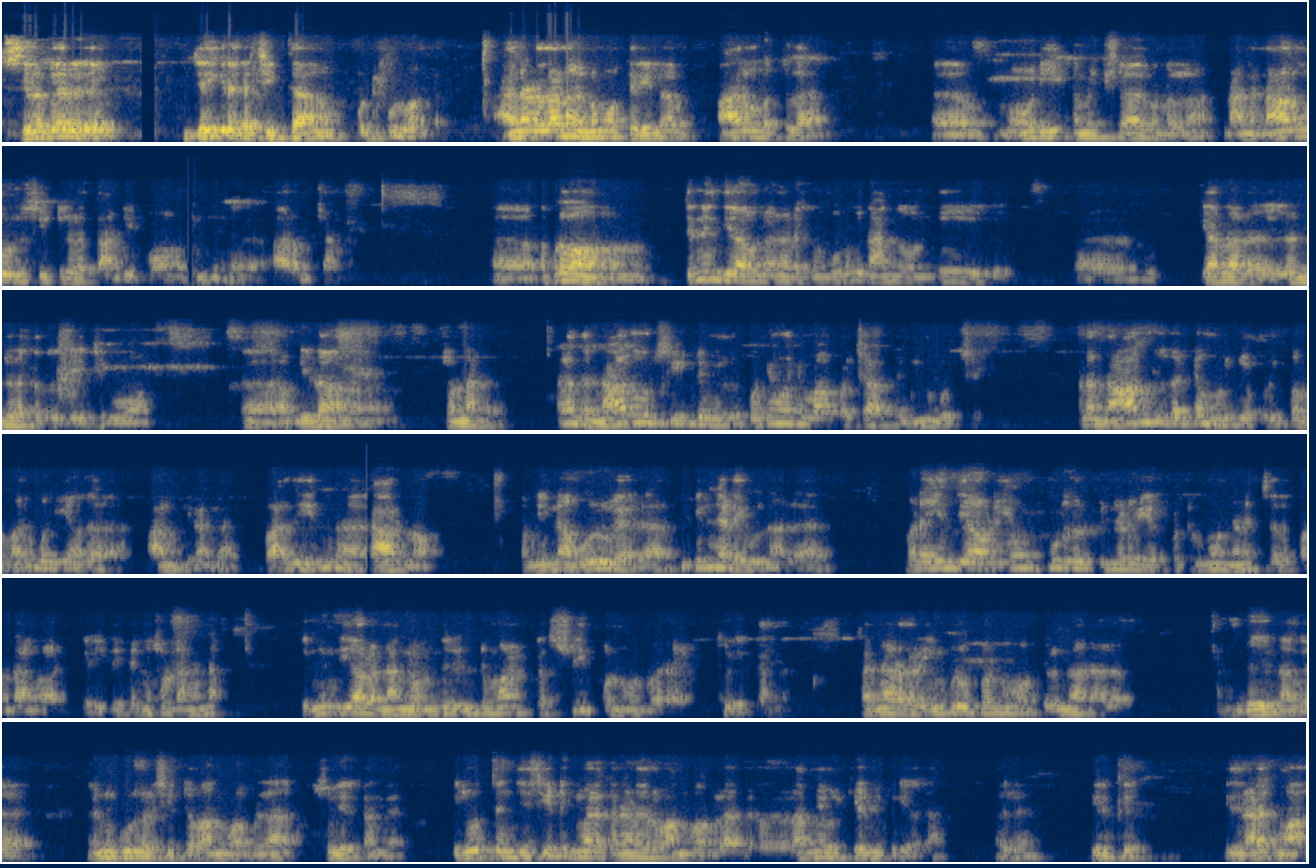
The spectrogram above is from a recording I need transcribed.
சில பேர் ஜெயிக்கிற கட்சிக்கு தான் ஓட்டு போடுவாங்க. அதனாலதானே என்னமோ தெரியல ஆரம்பத்துல மோடி அமித்ஷா இவங்கெல்லாம் நாங்க நானூறு சீட்டுகளை தாண்டிப்போம் அப்படின்னு ஆரம்பிச்சாங்க. அப்புறம் தென்னிந்தியாவில் நடக்கும்போது நாங்க வந்து அஹ், கேரளால இரண்டு இலக்கத்தில் ஜெயிச்சிருவோம் அஹ், அப்படிலாம் சொன்னாங்க. ஆனா அந்த நானூறு சீட்டுங்கிறது கொஞ்சம் கொஞ்சமா பிரச்சாரத்தை நின்று போச்சு ஆனா நான்கு கட்டம் முடிஞ்சப்படி இப்ப மறுபடியும் அதை ஆரம்பிக்கிறாங்க. இப்ப அது என்ன காரணம் அப்படின்னா ஒருவேளை பின்னடைவுனால வட இந்தியாவிலையும் கூடுதல் பின்னடைவு ஏற்பட்டுருமோன்னு நினைச்சு அதை பண்றாங்களான்னு தெரியுது இப்ப என்ன சொல்றாங்கன்னா தென்னிந்தியாவில் நாங்க வந்து ரெண்டு மாநிலத்தை ஸ்வீப் பண்ணுவோம்னு வர சொல்லியிருக்காங்க. கர்நாடகால இம்ப்ரூவ் பண்ணுவோம் தெலுங்கானால வந்து நாங்க இன்னும் கூடுதல் சீட்டை வாங்குவோம் அப்படிலாம் சொல்லியிருக்காங்க. இருபத்தஞ்சு சீட்டுக்கு மேல கர்நாடகாவில் வாங்குவாங்களாங்கிறது எல்லாமே ஒரு கேள்விக்குரியதா அதுல இருக்கு. இது நடக்குமா?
